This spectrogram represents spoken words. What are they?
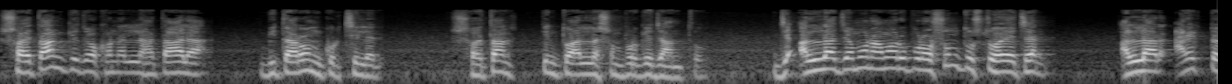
শয়তানকে যখন আল্লাহ তালা বিতরণ করছিলেন, শয়তান কিন্তু আল্লাহ সম্পর্কে জানতো যে আল্লাহ যেমন আমার উপর অসন্তুষ্ট হয়েছেন, আল্লাহর আরেকটা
